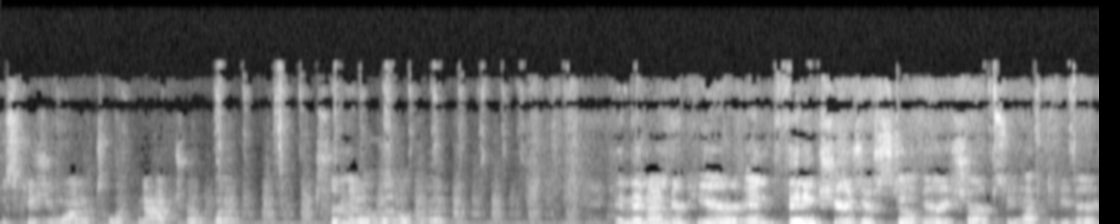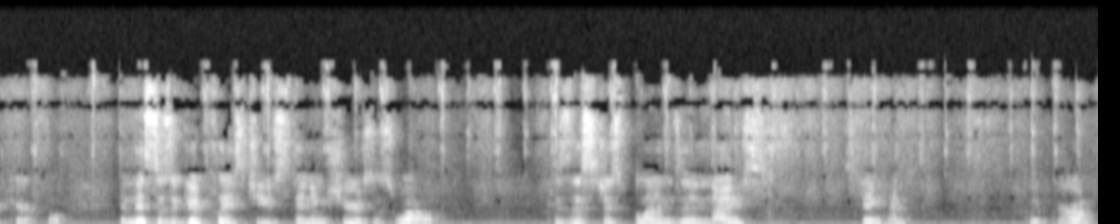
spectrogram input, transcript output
just because you want it to look natural, but trim it a little bit. And then under here, and thinning shears are still very sharp, so you have to be very careful. And this is a good place to use thinning shears as well, because this just blends in nice. Stay, hun. Good girl.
